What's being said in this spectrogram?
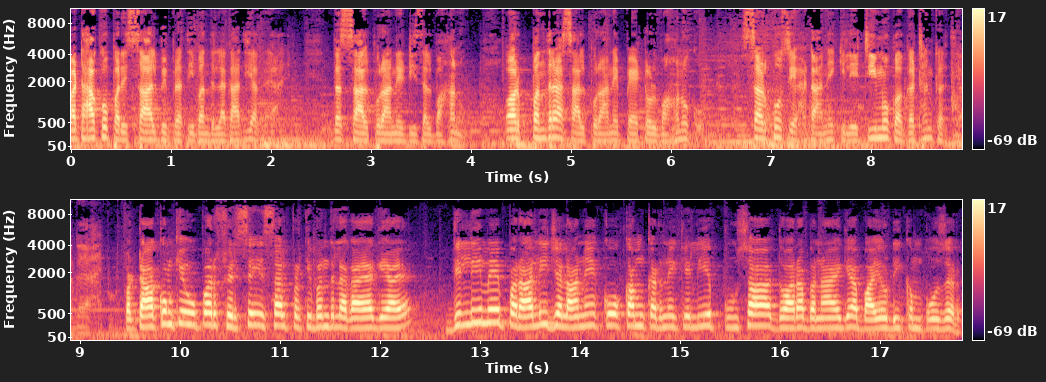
पटाखों पर इस साल भी प्रतिबंध लगा दिया गया है। दस साल पुराने डीजल वाहनों और पंद्रह साल पुराने पेट्रोल वाहनों को सड़कों से हटाने के लिए टीमों का गठन कर दिया गया है। पटाखों के ऊपर फिर से इस साल प्रतिबंध लगाया गया है। दिल्ली में पराली जलाने को कम करने के लिए पूसा द्वारा बनाया गया बायोडिकम्पोजर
